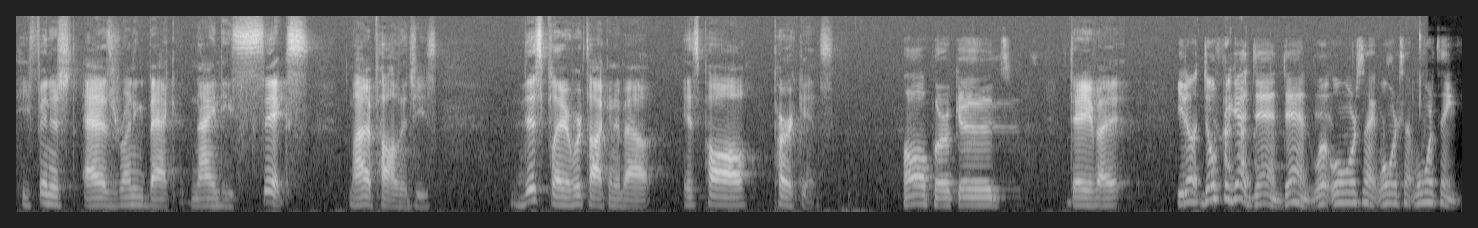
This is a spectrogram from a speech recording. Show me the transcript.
He finished as running back 96. My apologies. This player we're talking about is Paul Perkins. Paul Perkins. Dave, I, You know, don't forget, Dan. Dan, one, one more thing. One more time. One more thing.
